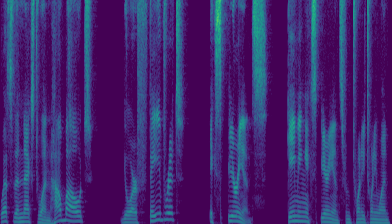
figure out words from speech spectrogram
What's the next one? How about your favorite experience, gaming experience from 2021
